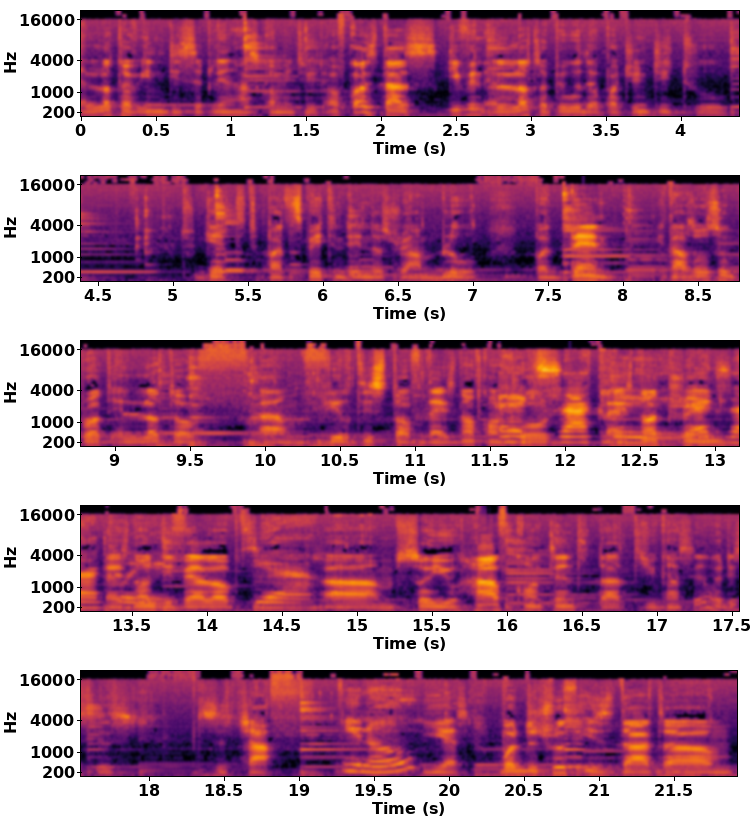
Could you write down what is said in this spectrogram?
a lot of indiscipline has come into it. Of course, it has given a lot of people the opportunity to to get to participate in the industry and blow. But then it has also brought a lot of um, filthy stuff that is not controlled, that is not Exactly, trained, that is not developed. Yeah. Um, so you have content that you can say, oh, this is this is chaff. You know? Yes, but the truth is that um,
